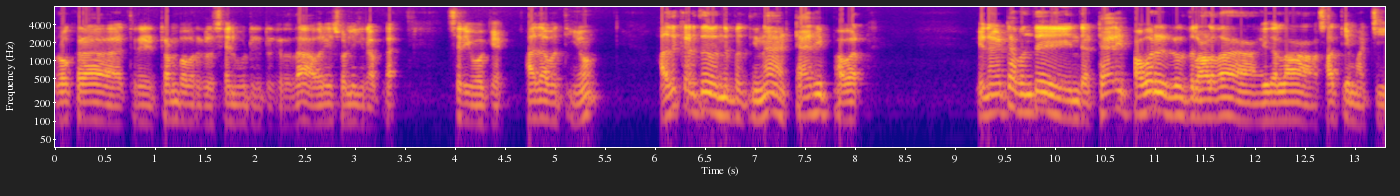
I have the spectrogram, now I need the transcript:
புரோக்கராக திரு ட்ரம்ப் அவர்கள் செயல்பட்டுக்கிட்டு இருக்கிறதா அவரே சொல்லிக்கிறாப்புல சரி ஓகே. அதை பற்றியும் அதுக்கு அடுத்தது வந்து பார்த்திங்கன்னா டேரி பவர் என்கிட்ட வந்து இந்த டேரி பவர் இருக்கிறதுனால தான் இதெல்லாம் சாத்தியமாச்சு.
